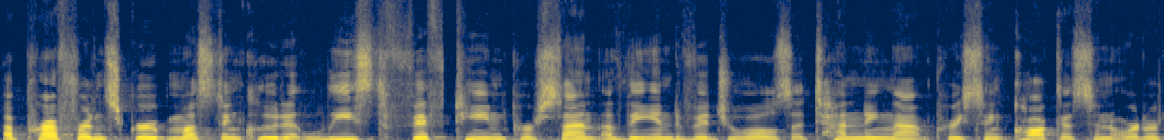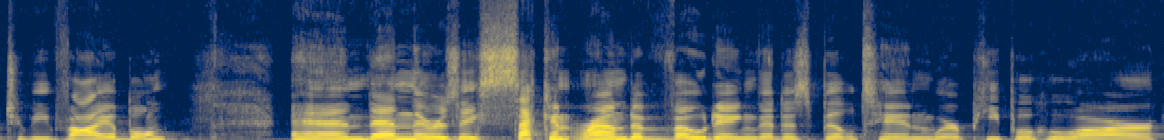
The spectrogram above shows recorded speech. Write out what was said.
a preference group must include at least 15% of the individuals attending that precinct caucus in order to be viable. And then there is a second round of voting that is built in where people who are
